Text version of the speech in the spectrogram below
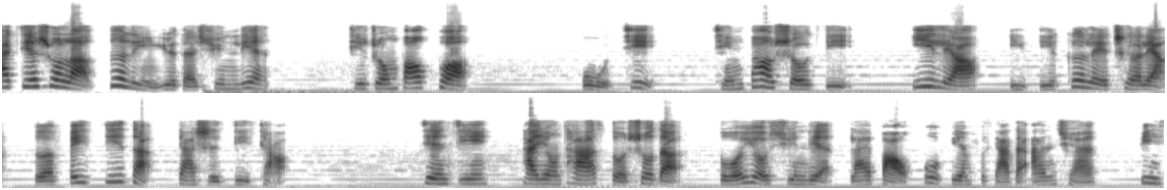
他接受了各领域的训练。其中包括武器、情报收集、医疗以及各类车辆和飞机的驾驶技巧。现今，他用他所受的所有训练来保护蝙蝠侠的安全，并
